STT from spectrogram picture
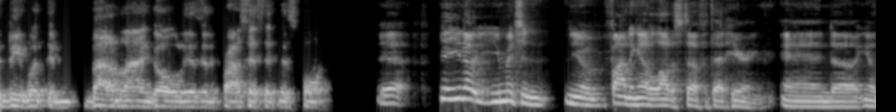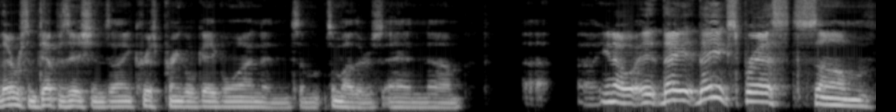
to be what the bottom line goal is in the process at this point. Yeah. Yeah, you know, you mentioned you know finding out a lot of stuff at that hearing, and uh, you know there were some depositions. I think Chris Pringle gave one, and some some others, and um, uh, uh you know it, they they expressed some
